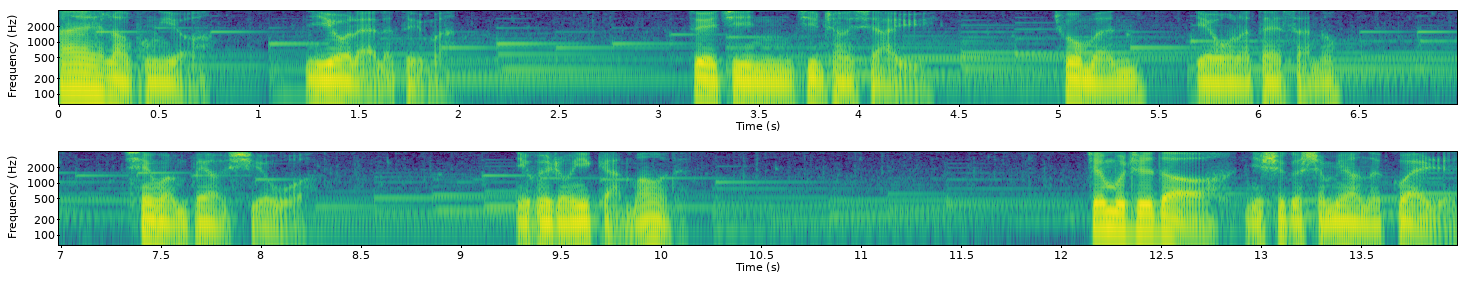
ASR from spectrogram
嗨，老朋友，你又来了对吗？最近经常下雨，出门别忘了带伞哦，千万不要学我，你会容易感冒的。真不知道你是个什么样的怪人，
